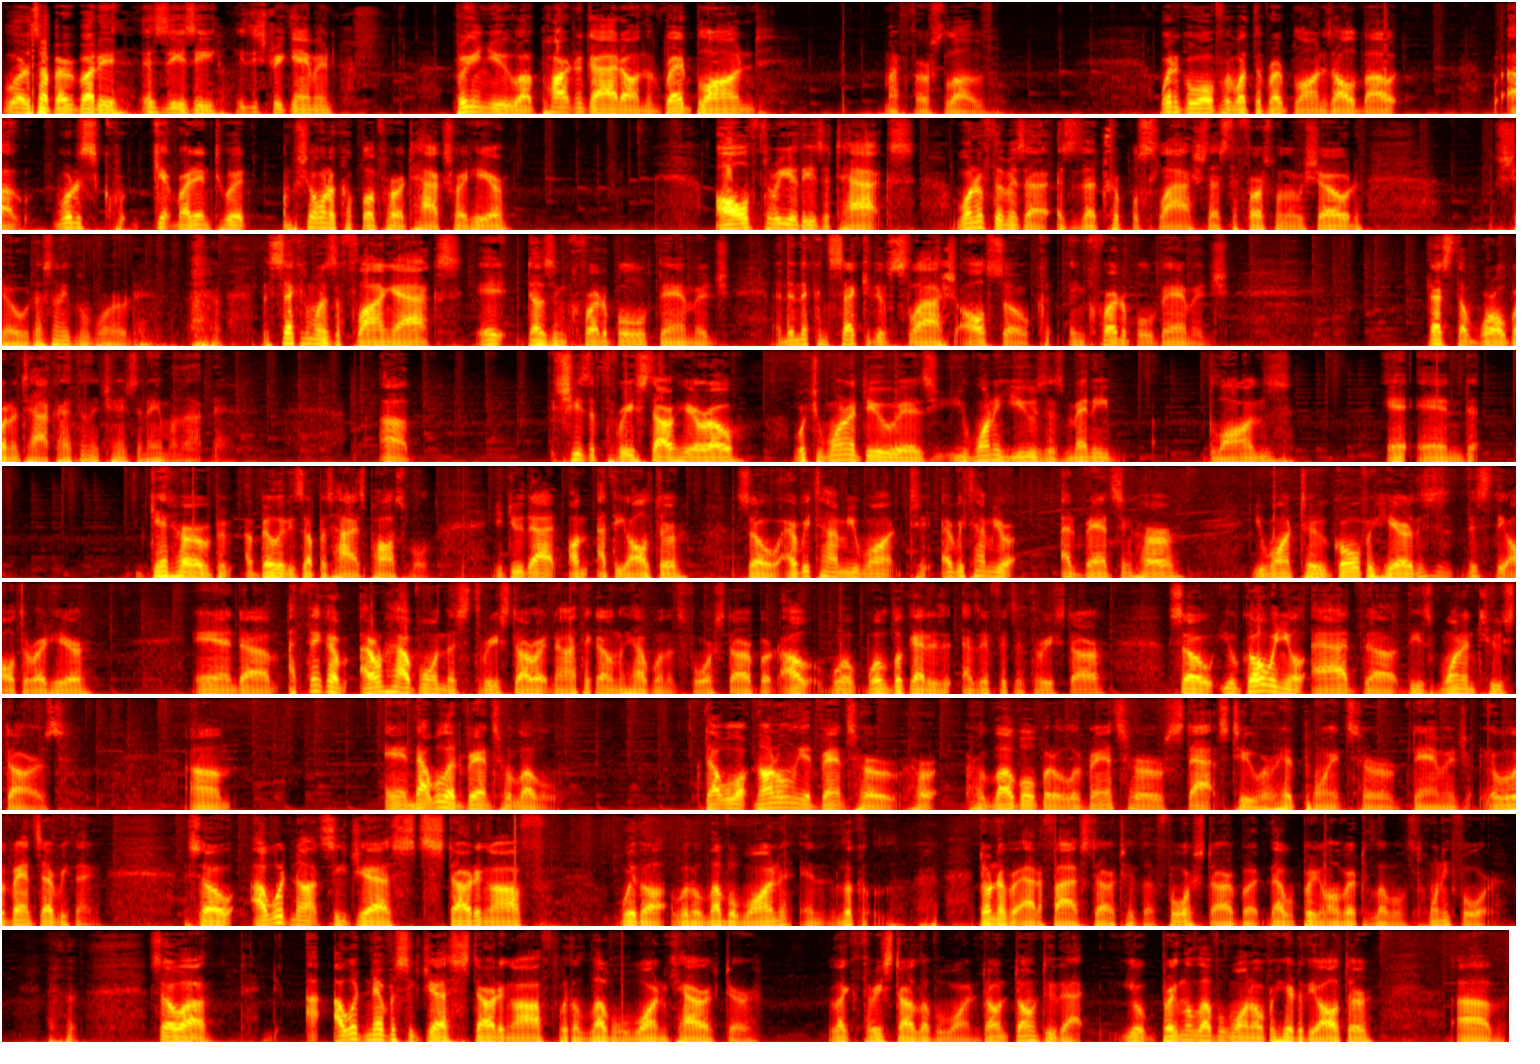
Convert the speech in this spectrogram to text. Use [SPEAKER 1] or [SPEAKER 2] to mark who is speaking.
[SPEAKER 1] What is up everybody? Is Easy, Easy Street Gaming, bringing you a partner guide on the Red Blonde, my first love. We're going to go over what the Red Blonde is all about. Uh, we'll just get right into it. I'm showing a couple of her attacks right here. All three of these attacks, one of them is a, is a triple slash, that's the first one that we showed. Showed, that's not even a word. the second one is a flying axe. It does incredible damage and then the consecutive slash also incredible damage. That's the whirlwind attack. I think they changed the name on that. Uh, she's a three star hero. What you want to do is you want to use as many blondes and, and get her abilities up as high as possible. You do that on at the altar. So every time you want to every time you're advancing her you want to go over here. This is this is the altar right here and um, I think I'm, I do not have one that's three star right now. I think I only have one that's four star but I'll we'll, we'll look at it as if it's a three star. So you'll go and you'll add the, these one and two stars. Um, and that will advance her level. That will not only advance her her her level but it will advance her stats too her hit points her damage. It will advance everything. So I would not suggest starting off with a with a level one and look don't ever add a five star to the four star but that would bring all the way up to level 24 so uh, I, I would never suggest starting off with a level one character like three star level one. Don't don't do that. You'll bring the level one over here to the altar um,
